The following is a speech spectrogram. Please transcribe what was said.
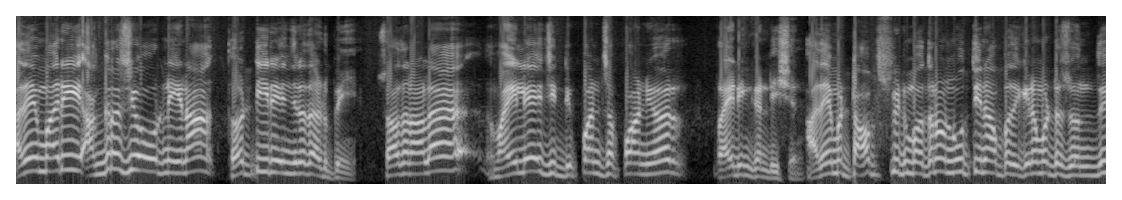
அதே மாதிரி அக்ரஸிவாக ஓட்டினீங்கன்னா தேர்ட்டி ரேஞ்சில் தான் எடுப்பீங்க. ஸோ அதனால் mileage depends upon your riding condition அதே மாதிரி டாப் ஸ்பீடு பார்த்தோம்னா நூற்றி நாற்பது கிலோமீட்டர்ஸ் வந்து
